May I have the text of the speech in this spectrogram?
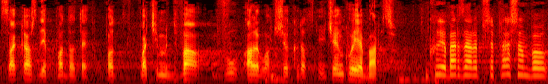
za każdy podatek pod- płacimy dwa, dwu albo trzykrotnie. Dziękuję bardzo. Dziękuję bardzo, ale przepraszam, bo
